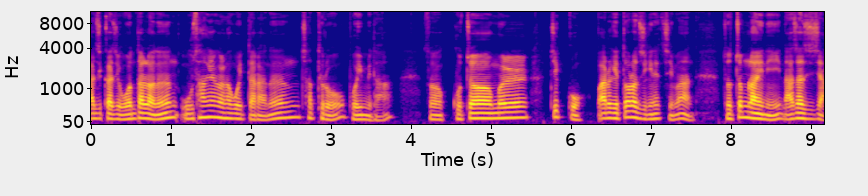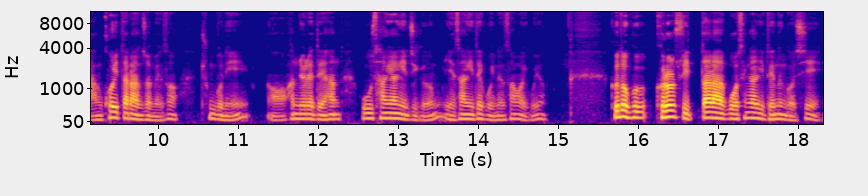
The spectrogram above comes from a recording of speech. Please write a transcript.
아직까지 원달러는 우상향을 하고 있다라는 차트로 보입니다. 그래서 고점을 찍고 빠르게 떨어지긴 했지만 저점 라인이 낮아지지 않고 있다는 점에서 충분히 어, 환율에 대한 우상향이 지금 예상이 되고 있는 상황이고요. 그도 그, 그럴 수 있다라고 생각이 드는 것이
